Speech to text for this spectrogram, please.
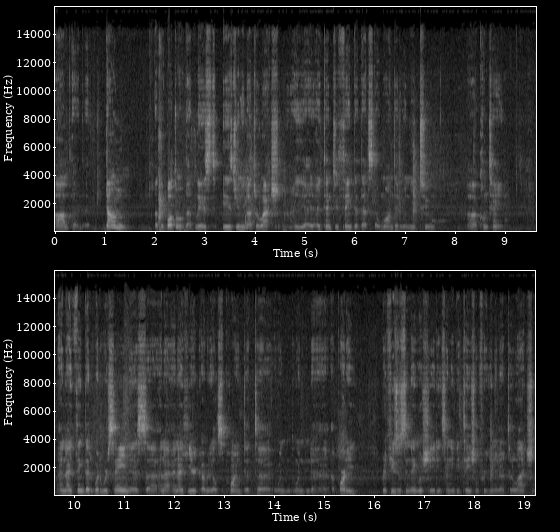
Um, down at the bottom of that list is unilateral action. I, I, I tend to think that that's the one that we need to uh, contain. And I think that what we're saying is, uh, and, I, and I hear Gabrielle's point, that uh, when, when uh, a party refuses to negotiate, it's an invitation for unilateral action.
